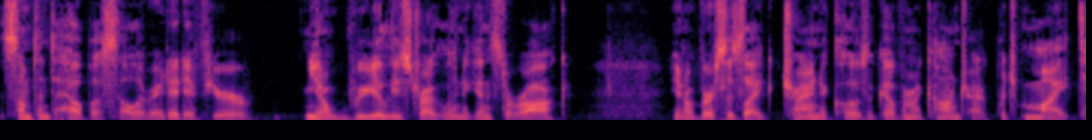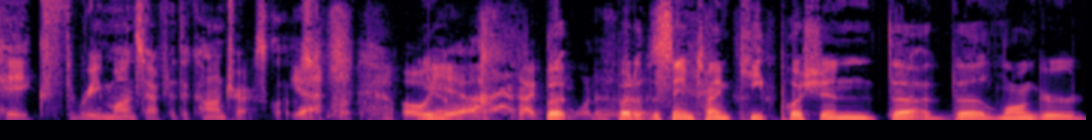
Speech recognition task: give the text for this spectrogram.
something to help accelerate it if you're you know really struggling against a rock you know versus like trying to close a government contract which might take three months after the contract's closed Yeah. Oh Yeah. yeah. I've but been one of but at the same time keep pushing the the longer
